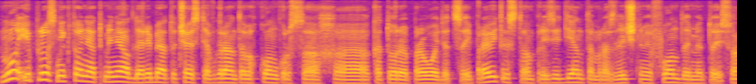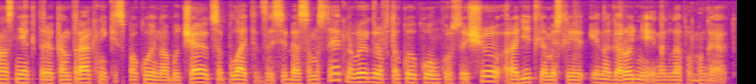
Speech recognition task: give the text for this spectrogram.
Ну и плюс никто не отменял для ребят участие в грантовых конкурсах, э, которые проводятся и правительством, президентом, различными фондами. То есть у нас некоторые контрактники спокойно обучаются, платят за себя самостоятельно, выиграв такой конкурс. Еще родителям, если иногородние, иногда помогают.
